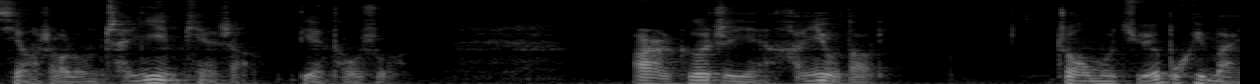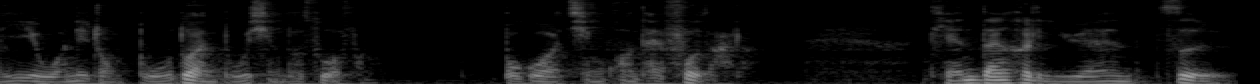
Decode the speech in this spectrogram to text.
项少龙沉吟片上，点头说。二哥之言很有道理，赵牧绝不会满意我那种独断独行的作风。不过情况太复杂了，田丹和李渊自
